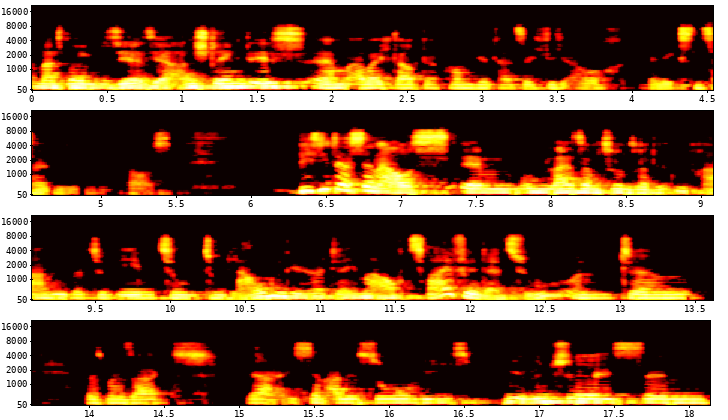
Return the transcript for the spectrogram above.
manchmal sehr, sehr anstrengend ist, ähm, aber ich glaube, da kommen wir tatsächlich auch in der nächsten Zeit nicht unbedingt raus. Wie sieht das denn aus, ähm, um langsam zu unserer dritten Frage überzugehen? Zum, zum Glauben gehört ja immer auch Zweifel dazu und ähm, dass man sagt, ja, ist denn alles so, wie ich es mir wünsche? Ist, ähm,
